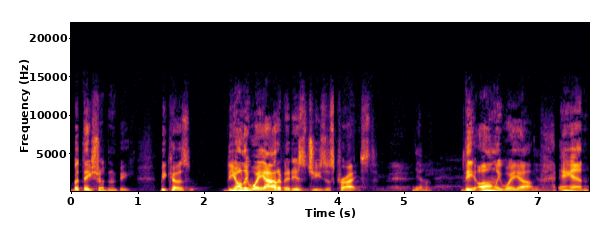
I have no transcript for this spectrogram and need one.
but they shouldn't be because the only way out of it is Jesus Christ. Yeah. The only way out. And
